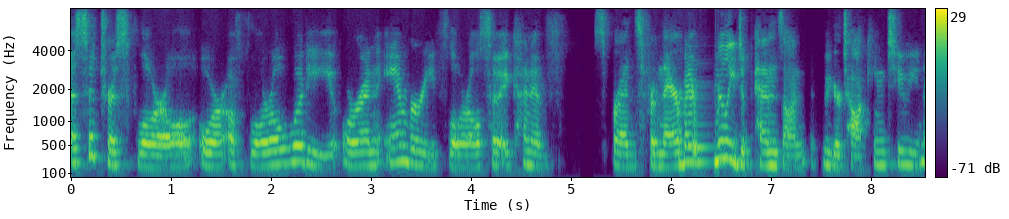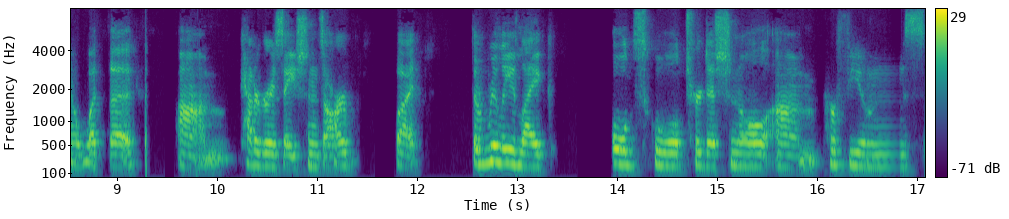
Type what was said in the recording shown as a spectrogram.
a citrus floral or a floral woody or an ambery floral. So it kind of spreads from there, but it really depends on who you're talking to, you know, what the um, categorizations are. But the really like old school traditional um, perfumes,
